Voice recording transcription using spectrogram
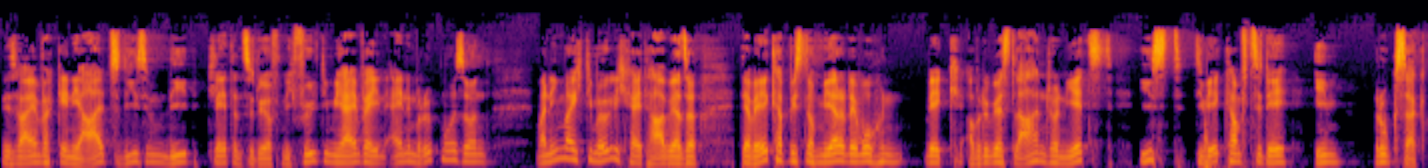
Und es war einfach genial, zu diesem Lied klettern zu dürfen. Ich fühlte mich einfach in einem Rhythmus und wann immer ich die Möglichkeit habe, also der Weltcup ist noch mehrere Wochen weg, aber du wirst lachen, schon jetzt ist die Wettkampf-CD im Rucksack.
